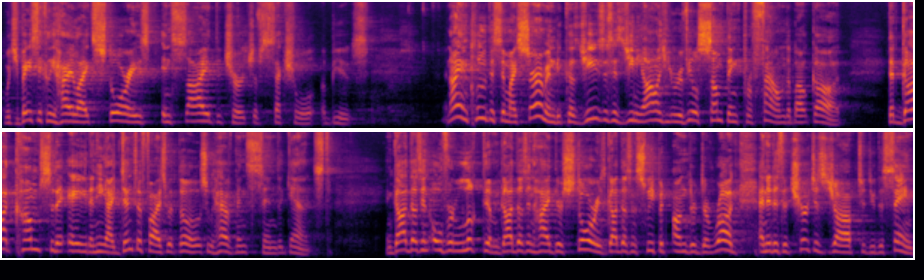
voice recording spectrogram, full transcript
which basically highlights stories inside the church of sexual abuse. And I include this in my sermon because Jesus' genealogy reveals something profound about God. That God comes to the aid and he identifies with those who have been sinned against. And God doesn't overlook them. God doesn't hide their stories. God doesn't sweep it under the rug. And it is the church's job to do the same.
